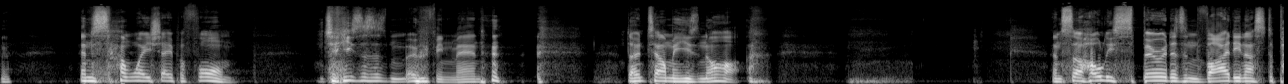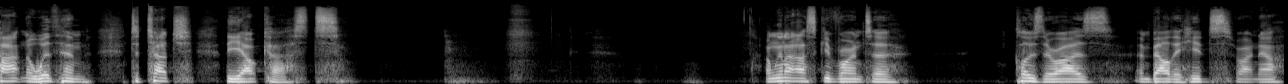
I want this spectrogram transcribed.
in some way, shape, or form. Jesus is moving, man. Don't tell me he's not. And so, Holy Spirit is inviting us to partner with Him to touch the outcasts. I'm going to ask everyone to close their eyes and bow their heads right now.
